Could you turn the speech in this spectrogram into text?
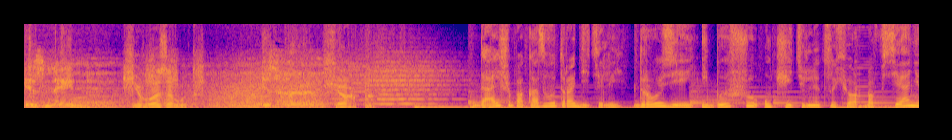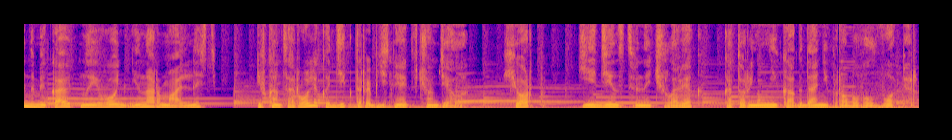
Его зовут. Херб. Дальше показывают родителей, друзей и бывшую учительницу Херба. Все они намекают на его ненормальность. И в конце ролика диктор объясняет, в чем дело. Херб – единственный человек, который никогда не пробовал вопер.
